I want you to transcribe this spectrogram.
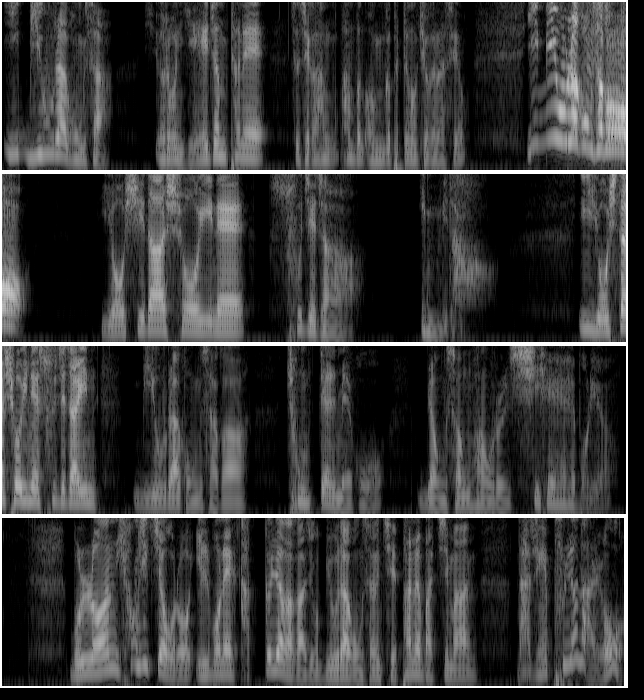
이 미우라 공사 여러분 예전 편에서 제가 한, 번 언급했던 거 기억나세요? 이 미우라 공사도 요시다 쇼인의 수제자입니다. 이 요시다 쇼인의 수제자인 미우라 공사가 총대를 메고 명성황후를 시해해버려. 물론 형식적으로 일본에 각 끌려가가지고 미우라 공사는 재판을 받지만 나중에 풀려나요.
